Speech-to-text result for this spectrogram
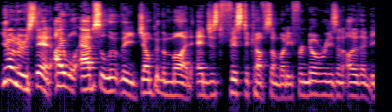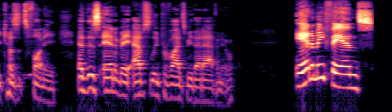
you don't understand. I will absolutely jump in the mud and just fisticuff somebody for no reason other than because it's funny. And this anime absolutely provides me that avenue. Anime fans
